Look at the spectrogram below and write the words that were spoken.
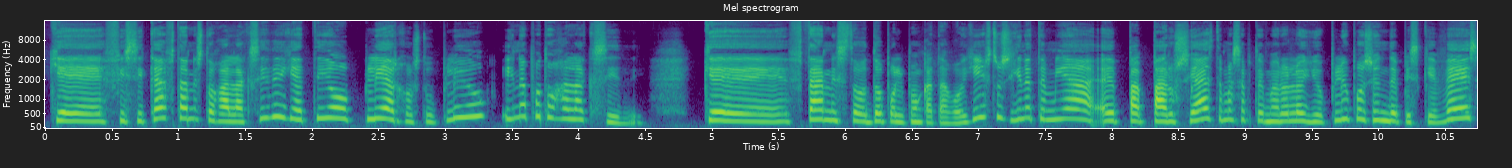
και φυσικά φτάνει στο Γαλαξίδι γιατί ο πλοίαρχος του πλοίου είναι από το Γαλαξίδι. Και φτάνει στον τόπο λοιπόν καταγωγής τους, γίνεται μια, ε, παρουσιάζεται μέσα από το ημερολόγιο πλοίου πώς γίνονται επισκευές,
